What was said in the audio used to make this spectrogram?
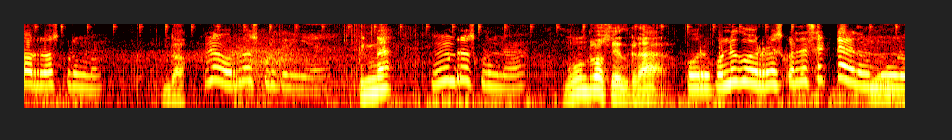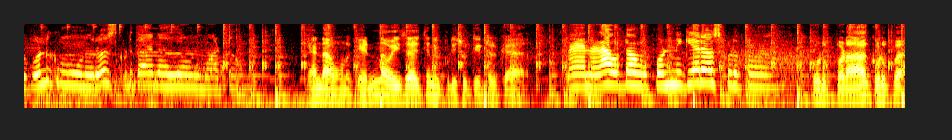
அண்ணா ஒரு ரோஸ் கொடுங்கண்ணா. இந்தா. அண்ணா ஒரு ரோஸ் கொடுக்குறீங்க. பின்ன? மூணு ரோஸ் கொடுங்கண்ணா. மூணு ரோஸ் எதுக்குடா? ஒரு பொண்ணுக்கு ஒரு ரோஸ் கொடுத்தா செட் ஆகுது. மூணு பொண்ணுக்கு மூணு ரோஸ் கொடுத்தா என்ன ஒன்று மாட்டோம். ஏன்டா உனக்கு என்ன வயசாச்சுன்னு இப்படி சுற்றிட்டு இருக்க? நான் என்னடா விட்டு அவங்க பொண்ணுக்கே ரோஸ் கொடுப்பேன். கொடுப்படா கொடுப்ப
